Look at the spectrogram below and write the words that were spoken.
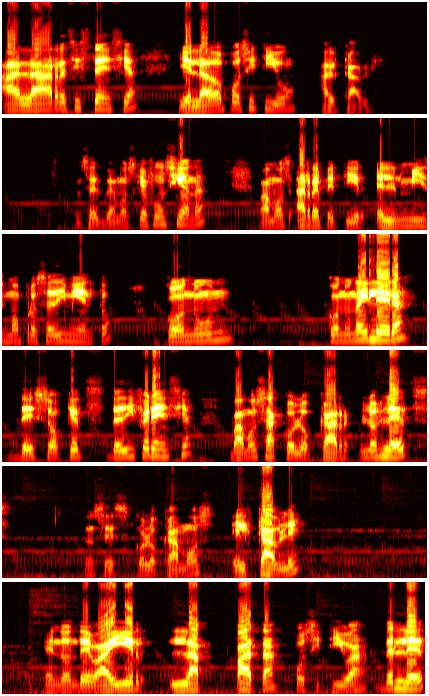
a la resistencia y el lado positivo al cable. Entonces vemos que funciona. Vamos a repetir el mismo procedimiento con un con una hilera de sockets de diferencia vamos a colocar los LEDs. Entonces colocamos el cable en donde va a ir la pata positiva del LED.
